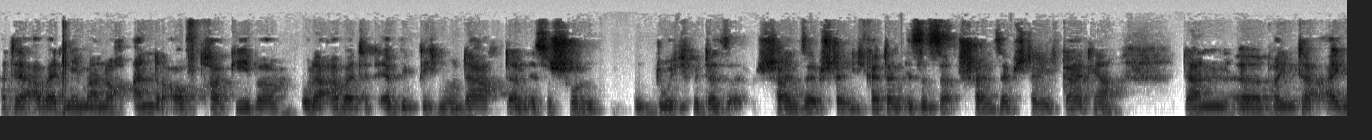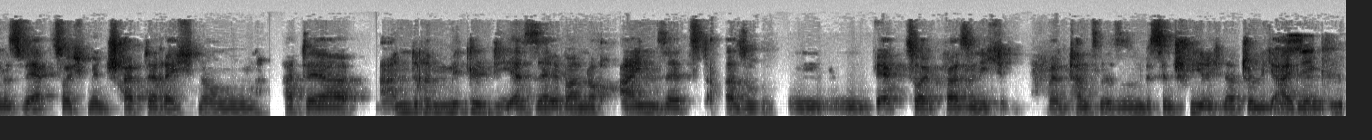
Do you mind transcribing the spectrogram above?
hat der Arbeitnehmer noch andere Auftraggeber oder arbeitet er wirklich nur da? Dann ist es schon durch mit der Scheinselbstständigkeit. Dann ist es Scheinselbstständigkeit, ja. Dann äh, bringt er eigenes Werkzeug mit, schreibt er Rechnungen, hat er andere Mittel, die er selber noch einsetzt. Also ein Werkzeug, weiß ich nicht, beim Tanzen ist es ein bisschen schwierig, natürlich eigene Mittel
